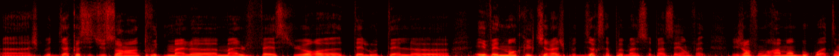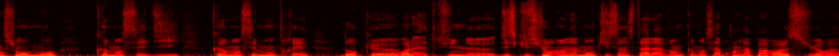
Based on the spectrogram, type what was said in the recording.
euh, je peux te dire que si tu sors un tweet mal, euh, mal fait sur tel ou tel événement culturel, je peux te dire que ça peut mal se passer en fait. Les gens font vraiment beaucoup attention aux mots, comment c'est dit, comment c'est montré. Donc euh, voilà, il y a toute une euh, discussion en amont qui s'installe avant de commencer à prendre la parole sur euh,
